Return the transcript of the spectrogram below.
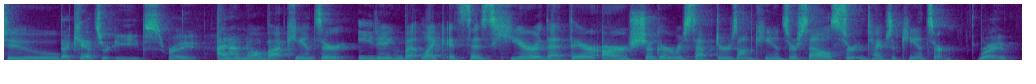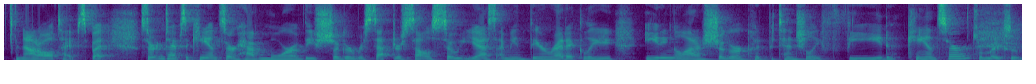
to that cancer eats, right? I don't know about cancer eating, but like it says here that there are sugar receptors on cancer cells, certain types of cancer. Right. Not all types, but certain types of cancer have more of these sugar receptor cells. So, yes, I mean, theoretically, eating a lot of sugar could potentially feed cancer. So it makes it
